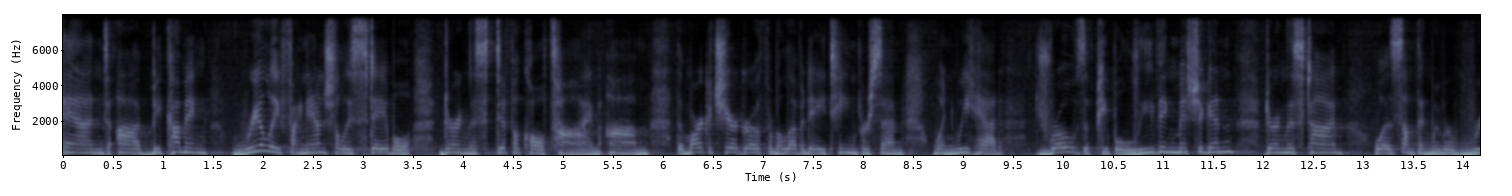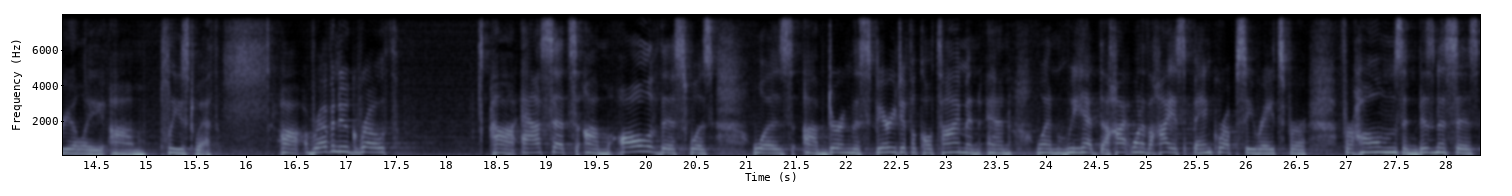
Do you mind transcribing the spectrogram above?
and uh, becoming really financially stable during this difficult time. Um, the market share growth from 11 to 18 percent when we had droves of people leaving Michigan during this time was something we were really um, pleased with. Uh, revenue growth, uh, assets, um, all of this was was um, during this very difficult time, and, and when we had the high, one of the highest bankruptcy rates for for homes and businesses,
